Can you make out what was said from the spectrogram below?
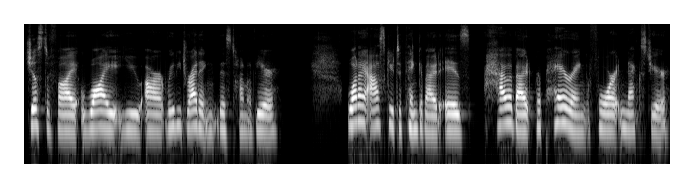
justify why you are really dreading this time of year. What I ask you to think about is how about preparing for next year?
